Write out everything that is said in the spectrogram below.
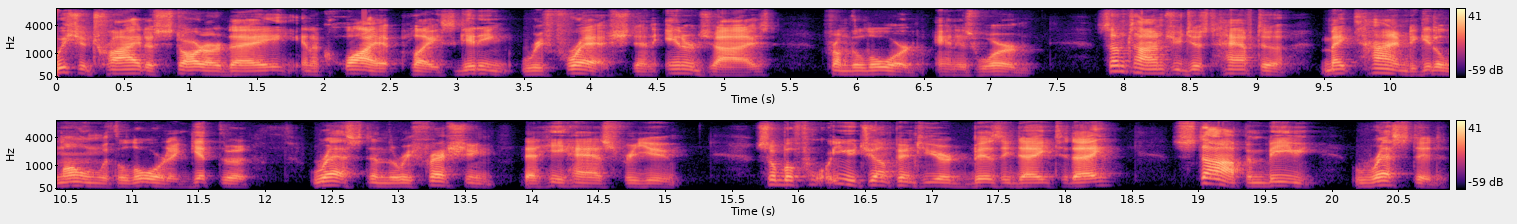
We should try to start our day in a quiet place, getting refreshed and energized from the Lord and His Word. Sometimes you just have to make time to get alone with the Lord and get the rest and the refreshing that He has for you. So before you jump into your busy day today, stop and be rested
